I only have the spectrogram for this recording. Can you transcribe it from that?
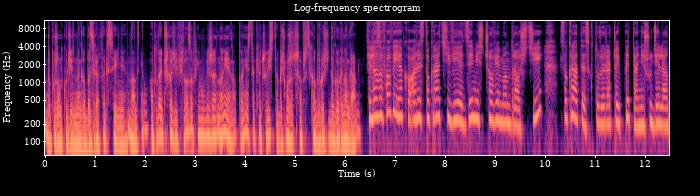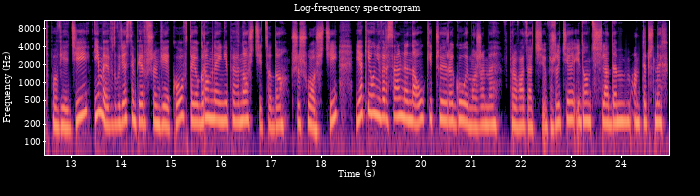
do porządku dziennego bezrefleksyjnie nad nią. A tutaj przychodzi filozof i mówi, że no nie, no to nie jest takie oczywiste, być może trzeba wszystko odwrócić do góry nogami. Filozofowie jako arystokraci wiedzy, mistrzowie mądrości, Sokrates, który raczej pyta niż udziela odpowiedzi i my w XXI wieku, w tej ogromnej niepewności co do przyszłości, jakie uniwersalne nauki czy reguły możemy wprowadzać w życie, idąc śladem antycznych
